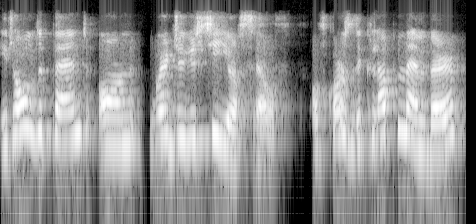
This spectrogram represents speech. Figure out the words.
It all depends on where do you see yourself. Of course, the club member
